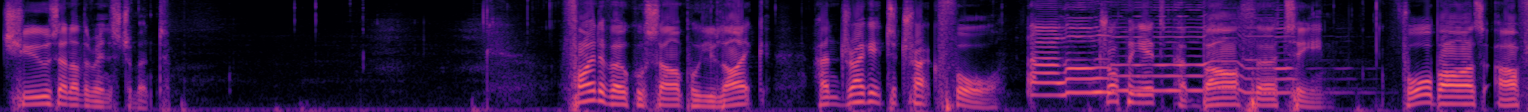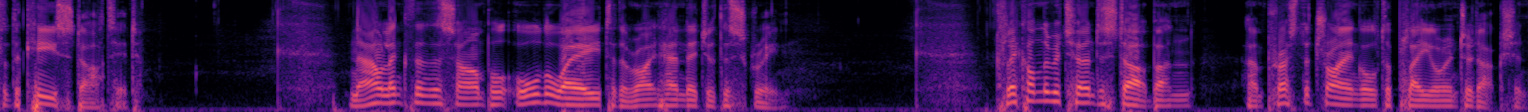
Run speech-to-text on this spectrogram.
choose another instrument. Find a vocal sample you like and drag it to track 4, dropping it at bar 13, 4 bars after the keys started. Now lengthen the sample all the way to the right hand edge of the screen. Click on the Return to Start button and press the triangle to play your introduction.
